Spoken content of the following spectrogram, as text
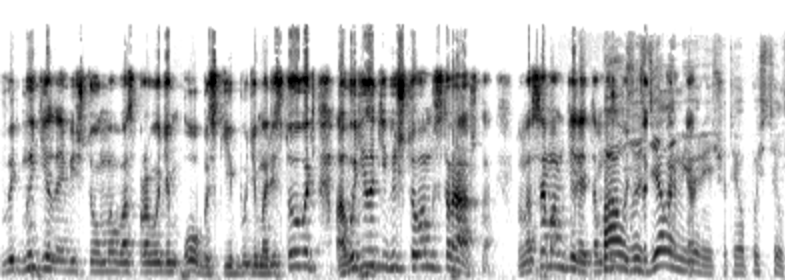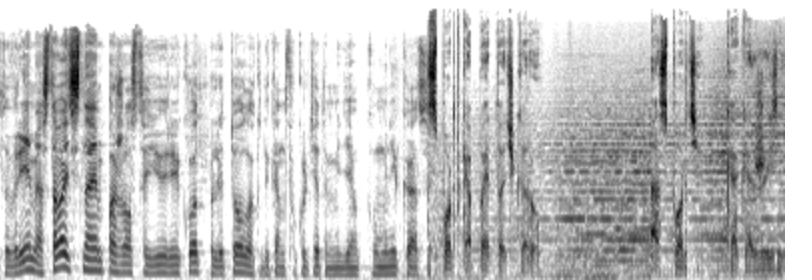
Вы, мы делаем вид, что мы вас проводим обыски и будем арестовывать, а вы делаете вид, что вам страшно. Но на самом деле это Паузу может быть... сделаем, Юрий, что-то я упустил это время. Оставайтесь с нами, пожалуйста, Юрий Кот, политолог, декан факультета медиакоммуникации. Спорткп.ру О спорте, как о жизни.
